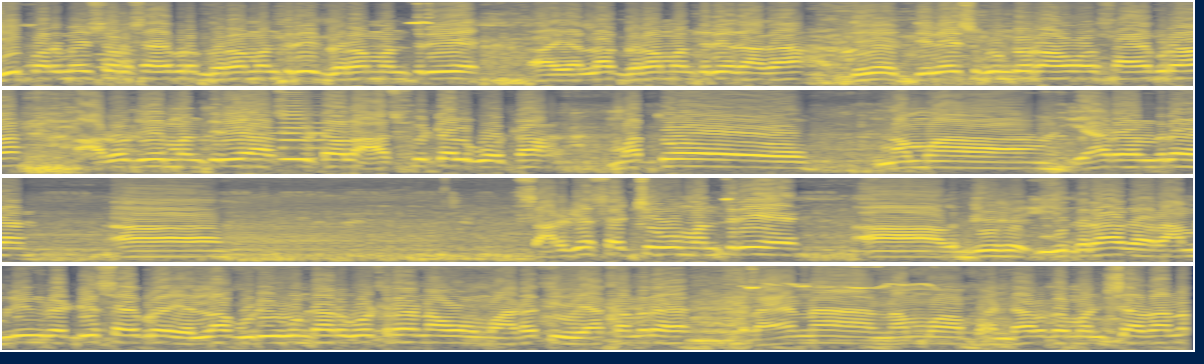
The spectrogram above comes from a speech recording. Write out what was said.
ಜಿ ಪರಮೇಶ್ವರ್ ಸಾಹೇಬ್ರ ಗೃಹ ಮಂತ್ರಿ ಗೃಹ ಮಂತ್ರಿ ಎಲ್ಲ ಗೃಹ ಮಂತ್ರಿದಾಗ ದಿನೇಶ್ ಗುಂಡೂರಾವ್ ಸಾಹೇಬ್ರ, ಆರೋಗ್ಯ ಮಂತ್ರಿ ಹಾಸ್ಪಿಟಲ್ ಹಾಸ್ಪಿಟಲ್ ಗೋಟ, ಮತ್ತು ನಮ್ಮ ಯಾರು ಅಂದ್ರೆ ಸಾರಿಗೆ ಸಚಿವ ಮಂತ್ರಿ ಇದ್ರಾಗ ರಾಮಲಿಂಗ ರೆಡ್ಡಿ ಸಾಹೇಬ್ರ ಎಲ್ಲ ಗುಡಿ ಗುಂಡಾರ್ ಕೊಟ್ರೆ ನಾವು ಮಾಡತ್ತೀವಿ. ಯಾಕಂದ್ರೆ ರಾಯಣ್ಣ ನಮ್ಮ ಭಂಡಾರದ ಮನುಷ್ಯ ಅದಾನ,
